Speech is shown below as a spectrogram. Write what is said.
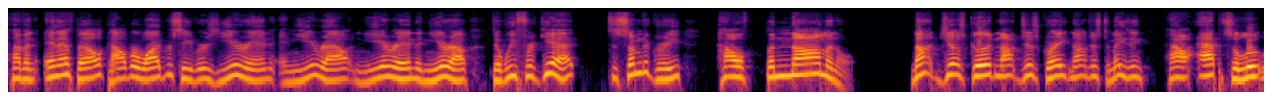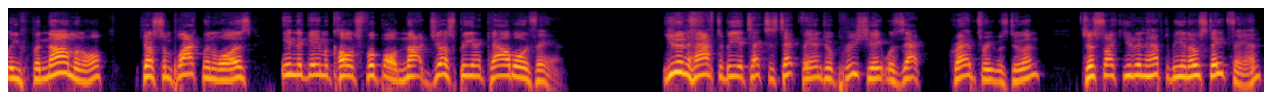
having NFL caliber wide receivers year in and year out and year in and year out, that we forget to some degree how phenomenal, not just good, not just great, not just amazing, how absolutely phenomenal Justin Blackmon was in the game of college football, not just being a Cowboy fan. You didn't have to be a Texas Tech fan to appreciate what Zach Crabtree was doing, just like you didn't have to be an O State fan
